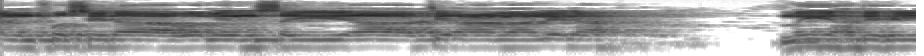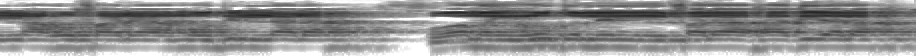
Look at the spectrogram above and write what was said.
أنفسنا ومن سيئات أعمالنا. من يهده الله فلا مضل له ومن يضلل فلا هادي له.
